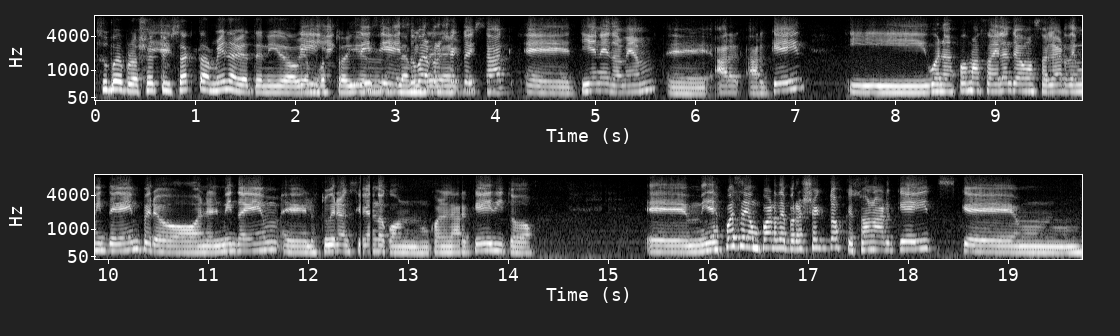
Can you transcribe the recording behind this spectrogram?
Super Proyecto Isaac también había tenido, habían Sí, puesto ahí sí, en sí, el la Super Proyecto. Isaac eh, tiene también eh, ar- arcade. Y bueno, después más adelante vamos a hablar de Meet the Game, pero en el Meet the Game eh, lo estuvieron exhibiendo con, con el arcade y todo. Eh, y después hay un par de proyectos que son arcades que, mm,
